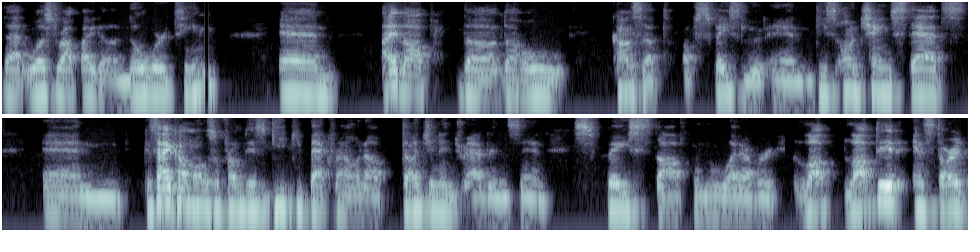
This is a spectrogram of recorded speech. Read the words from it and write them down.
that was dropped by the Nowhere team, and I love the the whole concept of Space Loot and these on-chain stats, and because I come also from this geeky background of Dungeon and Dragons and space stuff and whatever. Loved loved it and started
